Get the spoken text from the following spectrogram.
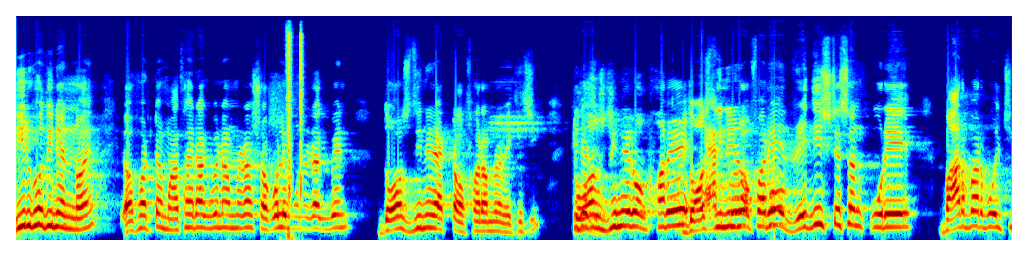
দীর্ঘদিনের নয়। এই অফারটা মাথায় রাখবেন আপনারা সকলে মনে রাখবেন দশ দিনের একটা অফার আমরা রেখেছি। দশ দিনের অফারে দশ দিনের অফারে রেজিস্ট্রেশন করে বারবার বলছি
